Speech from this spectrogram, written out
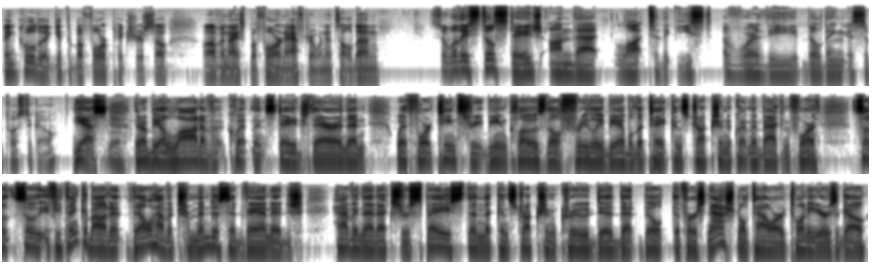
been cool to get the before pictures. So I'll have a nice before and after when it's all done. So, will they still stage on that lot to the east of where the building is supposed to go? Yes, there'll be a lot of equipment staged there. And then with 14th Street being closed, they'll freely be able to take construction equipment back and forth. So, so if you think about it, they'll have a tremendous advantage having that extra space than the construction crew did that built the First National Tower 20 years ago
